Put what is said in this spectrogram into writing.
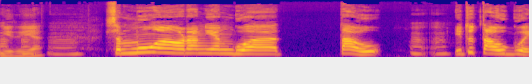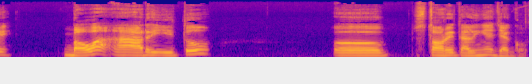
gitu ya? Mm-mm, Semua orang yang gue tahu mm-mm. itu tahu gue bahwa Ari itu eh, storytellingnya jago.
